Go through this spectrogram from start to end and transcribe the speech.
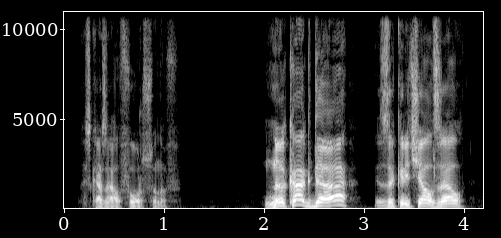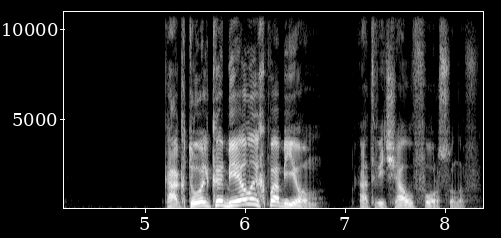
— сказал Форсунов. «Но когда?» — закричал зал. «Как только белых побьем», — отвечал Форсунов.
